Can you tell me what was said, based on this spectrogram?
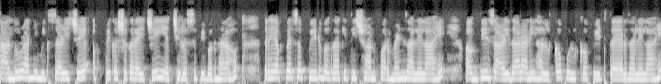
तांदूळ आणि मिक्स डाळीचे अप्पे कसे करायचे याची रेसिपी बघणार आहोत. तर हे अप्प्याचं पीठ बघा किती छान फर्मेंट झालेलं आहे. अगदी जाळीदार आणि हलकं फुलकं पीठ तयार झालेलं आहे.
